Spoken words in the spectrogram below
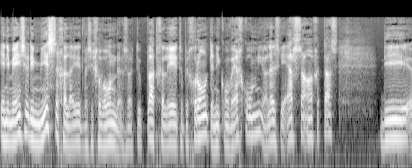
En die mense wat die meeste gelei het, was die gewondes wat toe plat gelê het op die grond en nie kon wegkom nie. Hulle is die ergste aangetas. Die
